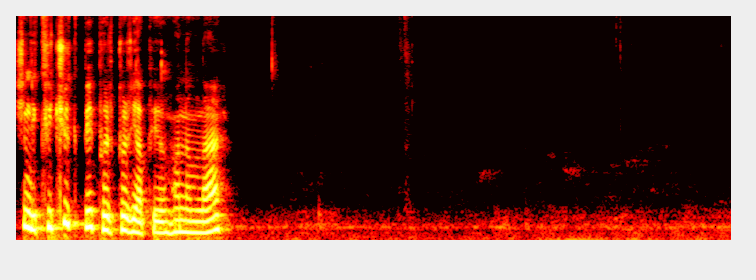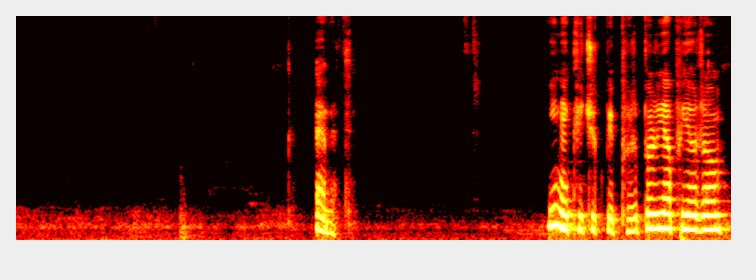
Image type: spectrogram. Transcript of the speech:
Şimdi küçük bir pırpır yapıyorum hanımlar. Evet. Yine küçük bir pırpır yapıyorum.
